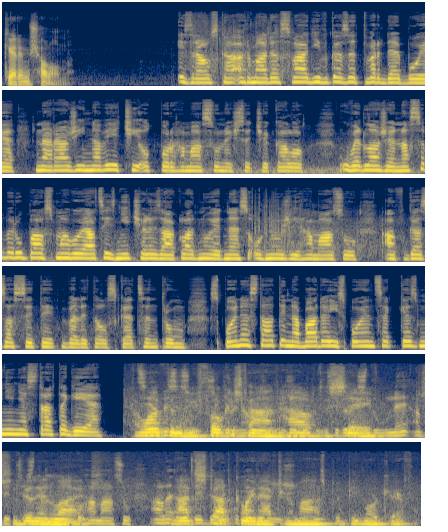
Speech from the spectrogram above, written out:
Kerem Shalom. Izraelská armáda svádí v Gaze tvrdé boje, naráží na větší odpor Hamásu, než se čekalo. Uvedla, že na severu pásma vojáci zničili základnu jedné z odnoží Hamásu a v Gaza City velitelské centrum. Spojené státy nabádají spojence ke změně strategie. I want them to be focused on how to save civilian lives, not stop going after Hamas, but be more careful.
